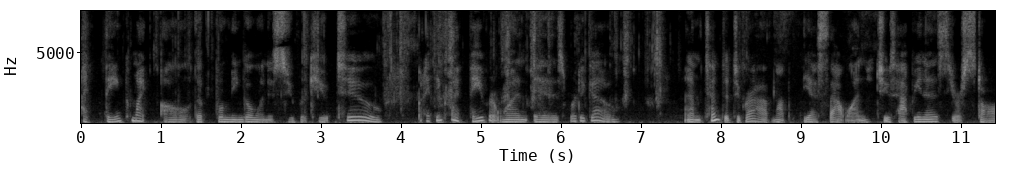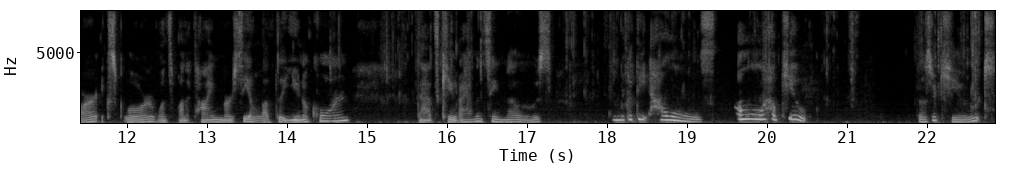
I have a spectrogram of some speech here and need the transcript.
I think my. Oh, the flamingo one is super cute too. But I think my favorite one is Where to Go. And I'm tempted to grab, not, yes, that one. Choose happiness, your star, explore, once upon a time, mercy. I love the unicorn. That's cute. I haven't seen those. And look at the owls. Oh, how cute. Those are cute.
